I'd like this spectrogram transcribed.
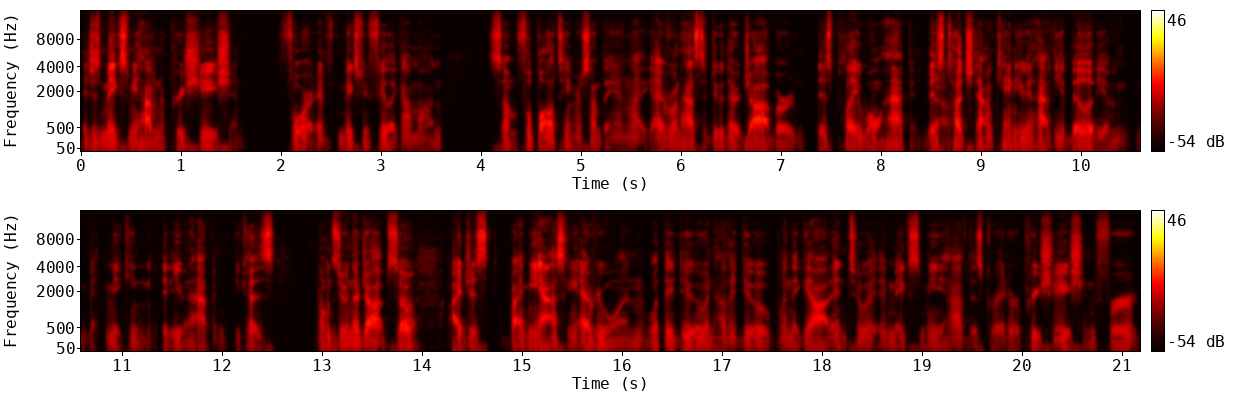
it just makes me have an appreciation for it. It makes me feel like I'm on some football team or something, and like everyone has to do their job, or this play won't happen. This touchdown can't even have the ability of m- making it even happen because no one's doing their job. So Yeah. I just by me asking everyone what they do and how they do it when they got into it, it makes me have this greater appreciation for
